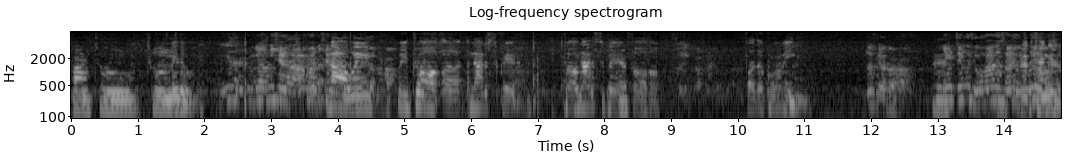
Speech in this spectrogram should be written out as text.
one to to middle. Now we we draw uh, another square, draw another square for for the grooving. Mm. Rectangle.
